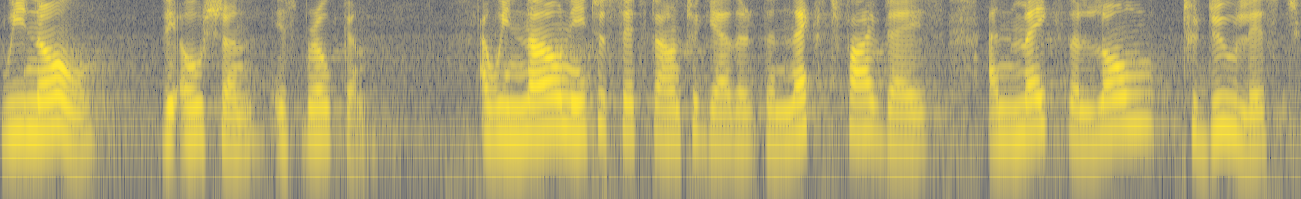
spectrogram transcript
We know the ocean is broken. And we now need to sit down together the next five days and make the long to-do list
